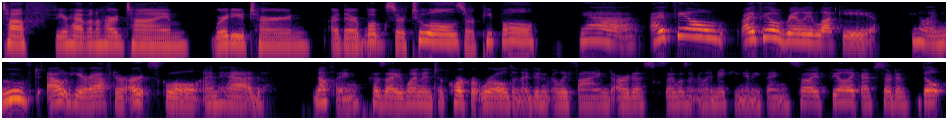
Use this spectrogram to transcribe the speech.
tough, you're having a hard time. Where do you turn? Are there mm-hmm. books or tools or people? Yeah, I feel I feel really lucky. You know, I moved out here after art school and had nothing because I went into corporate world and I didn't really find artists because I wasn't really making anything. So I feel like I've sort of built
